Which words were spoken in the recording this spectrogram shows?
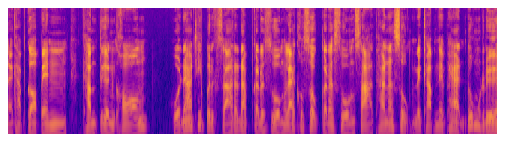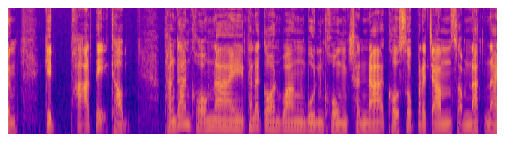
นะครับก็เป็นคำเตือนของหัวหน้าที่ปรึกษาระดับกระทรวงและโฆษกกระทรวงสาธารณสุขนะครับในแพทย์รุ่งเรือง กิจผาติครับ ทางด้านของนายธนกรวังบุญคงชนะโฆษกประจำสำนักนา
